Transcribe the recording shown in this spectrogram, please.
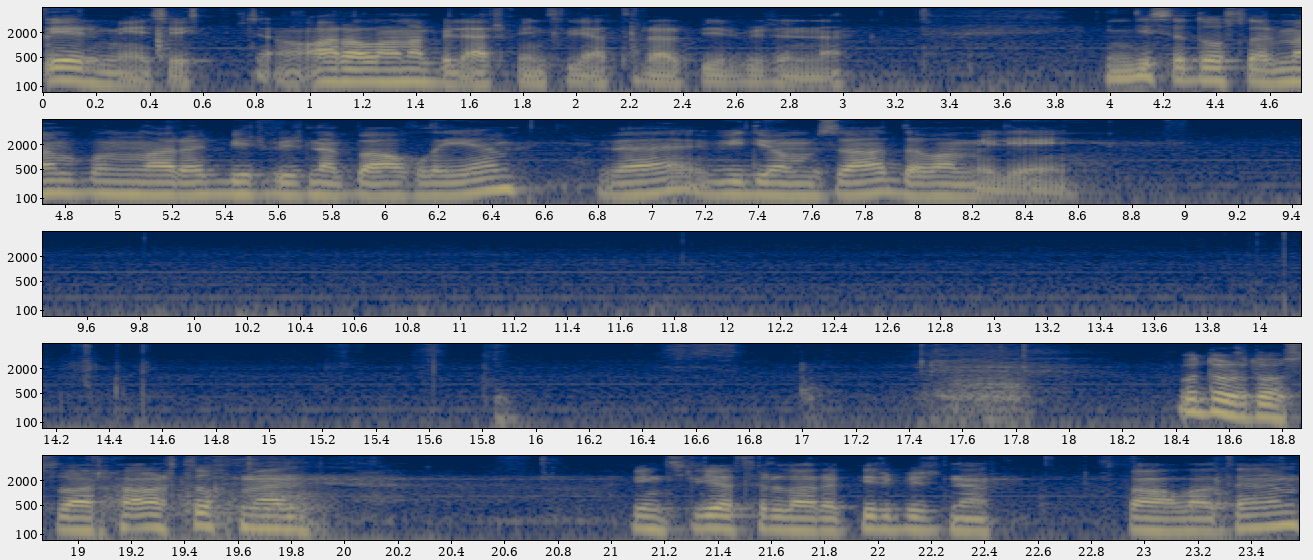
verməyəcək. Aralana bilər ventilyatorlar bir-birindən. İndi isə dostlar mən bunları bir-birinə bağlayım və videomuza davam eləyək. Budur dostlar, artıq mən ventilyatorları bir-birinə bağladım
